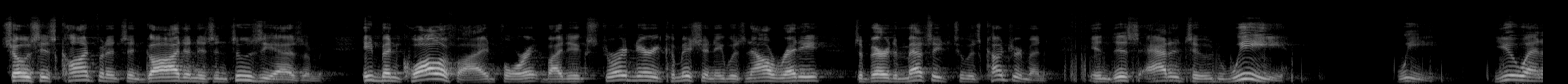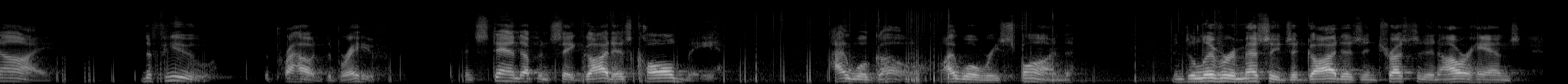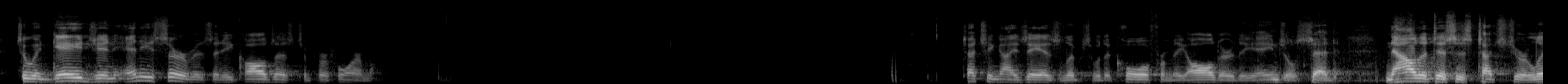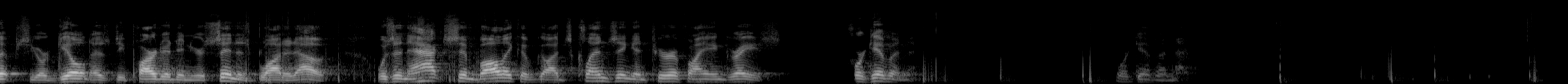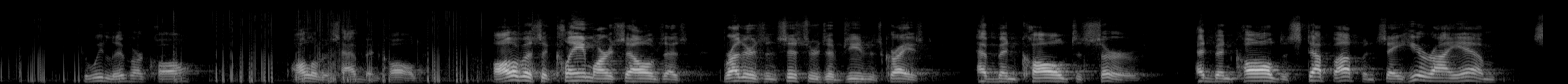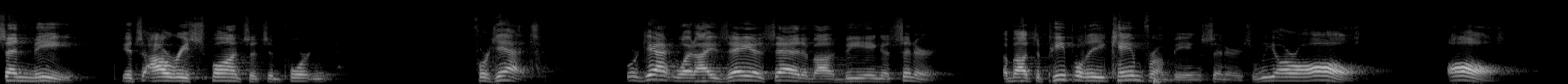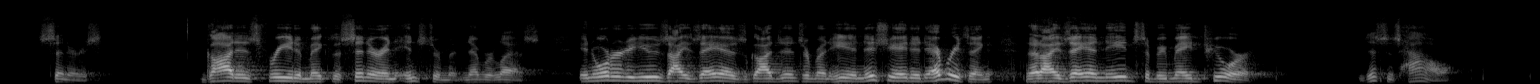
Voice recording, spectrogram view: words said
shows his confidence in God and his enthusiasm. He'd been qualified for it by the extraordinary commission he was now ready to bear the message to his countrymen in this attitude, we, we, you and I, the few, the proud, the brave, can stand up and say, God has called me. I will go. I will respond and deliver a message that God has entrusted in our hands to engage in any service that He calls us to perform. Touching Isaiah's lips with a coal from the altar, the angel said, Now that this has touched your lips, your guilt has departed and your sin is blotted out, was an act symbolic of God's cleansing and purifying grace. Forgiven. Forgiven. Do we live our call? All of us have been called. All of us that claim ourselves as brothers and sisters of Jesus Christ have been called to serve, had been called to step up and say, Here I am, send me. It's our response that's important. Forget. Forget what Isaiah said about being a sinner, about the people that he came from being sinners. We are all, all sinners. God is free to make the sinner an instrument, nevertheless in order to use Isaiah as God's instrument, he initiated everything that Isaiah needs to be made pure. This is how.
